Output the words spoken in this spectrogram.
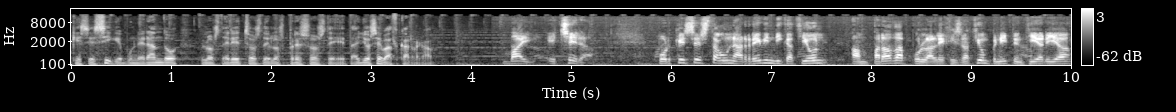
que se sigue vulnerando los derechos de los presos de ETA. Joseba Azcárraga. Bai, etxera. Porque es esta una reivindicación amparada por la legislación penitenciaria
